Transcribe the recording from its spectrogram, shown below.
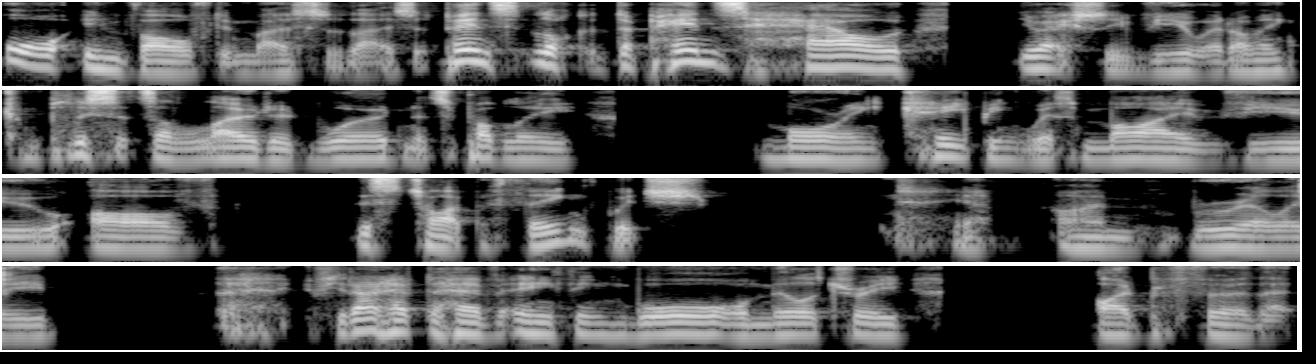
or involved in most of those. It depends. Look, it depends how you actually view it. I mean, complicit's a loaded word, and it's probably more in keeping with my view of this type of thing, which, yeah, I'm really. If you don't have to have anything war or military, I'd prefer that.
